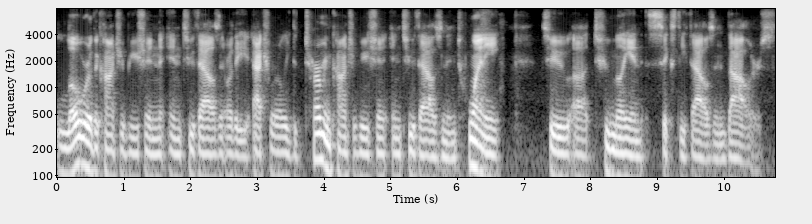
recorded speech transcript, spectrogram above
lower the contribution in 2000 or the actually determined contribution in 2020 to uh, $2,060,000.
